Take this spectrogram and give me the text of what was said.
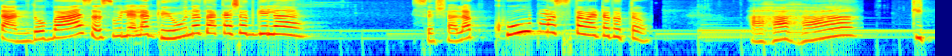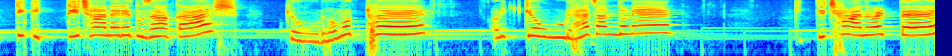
चांदोबा ससुल्याला घेऊनच आकाशात गेला. सशाला खूप मस्त वाटत होतं. आहा हा किती किती छान आहे रे तुझं आकाश. केवढं मोठं आहे आणि केवढ्या चांदण्या आहेत. किती छान वाटतंय.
